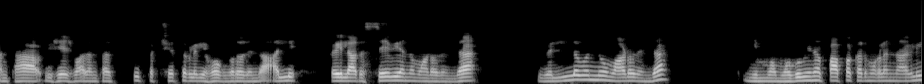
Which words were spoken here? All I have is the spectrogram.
ಅಂತಹ ವಿಶೇಷವಾದಂಥ ತೀರ್ಥಕ್ಷೇತ್ರಗಳಿಗೆ ಹೋಗಿ ಬರೋದ್ರಿಂದ, ಅಲ್ಲಿ ಕೈಲಾದ ಸೇವೆಯನ್ನು ಮಾಡೋದ್ರಿಂದ, ಇವೆಲ್ಲವನ್ನು ಮಾಡೋದ್ರಿಂದ ನಿಮ್ಮ ಮಗುವಿನ ಪಾಪ ಕರ್ಮಗಳನ್ನಾಗಲಿ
